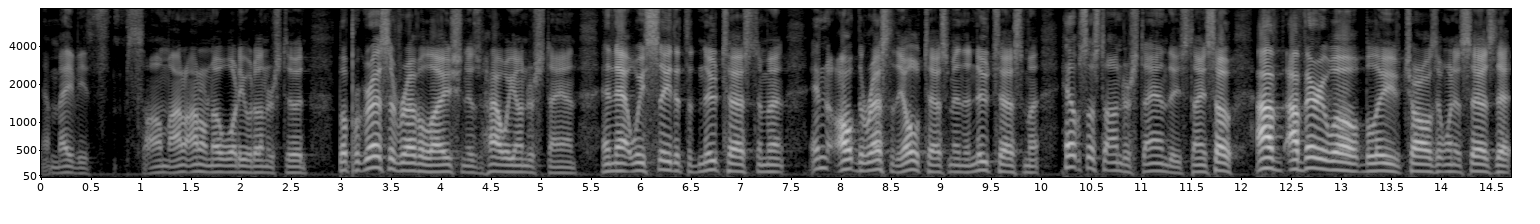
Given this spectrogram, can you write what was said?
Yeah, maybe some. I don't, I don't know what he would understood. But progressive revelation is how we understand, and that we see that the New Testament and all the rest of the Old Testament and the New Testament helps us to understand these things. So I, I very well believe, Charles, that when it says that,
